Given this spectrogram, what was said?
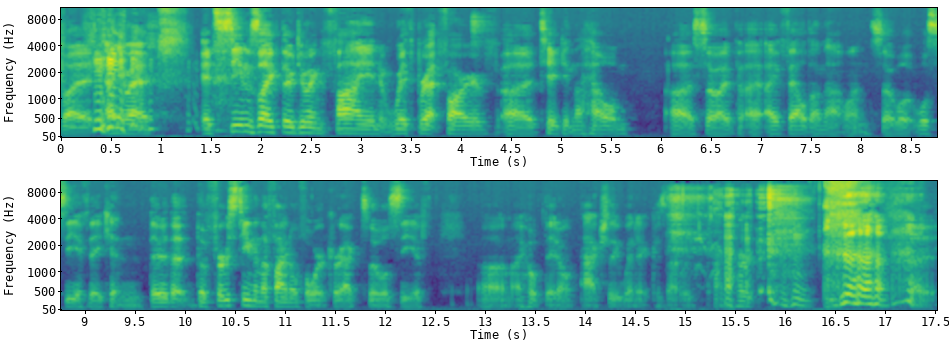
but anyway, it seems like they're doing fine with Brett Favre uh, taking the helm. Uh, so I've I, I failed on that one. So we'll we'll see if they can. They're the the first team in the final four, correct? So we'll see if. Um, I hope they don't actually win it because that would kind of hurt.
